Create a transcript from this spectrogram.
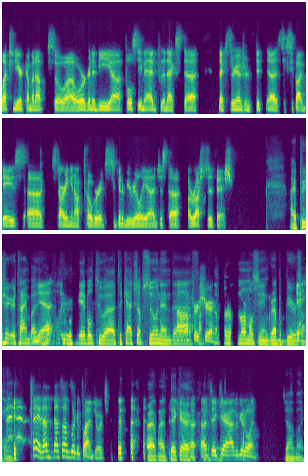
election year coming up. So uh, we're going to be full steam ahead for the next next 365 days, starting in October. It's going to be really just a, a rush to the finish. I appreciate your time, buddy. Yeah. Hopefully, we'll be able to uh, to catch up soon and uh, oh, for sure some sort of normalcy and grab a beer or something. hey, that that sounds like a plan, George. All right, man. Take care. Uh, take care. Have a good one. Ciao, bye.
